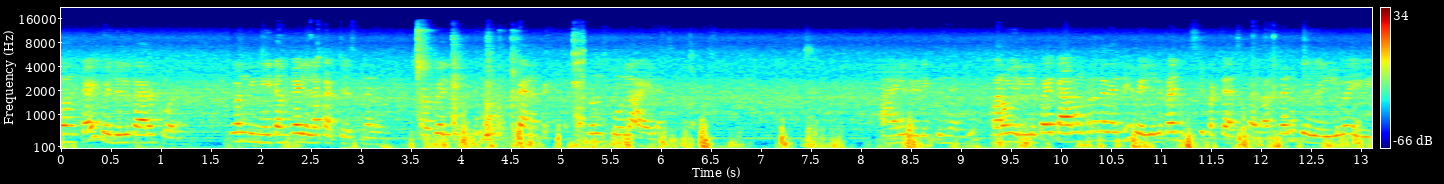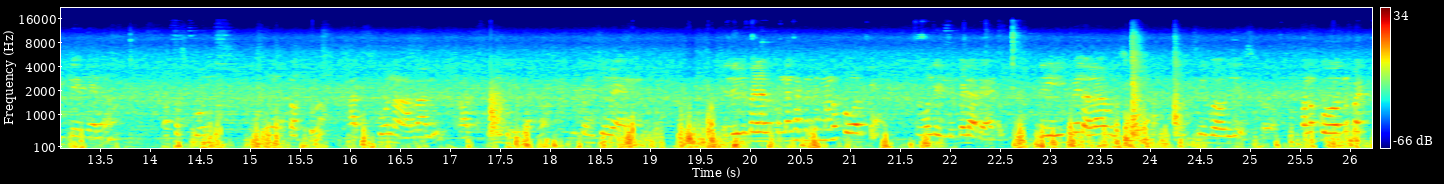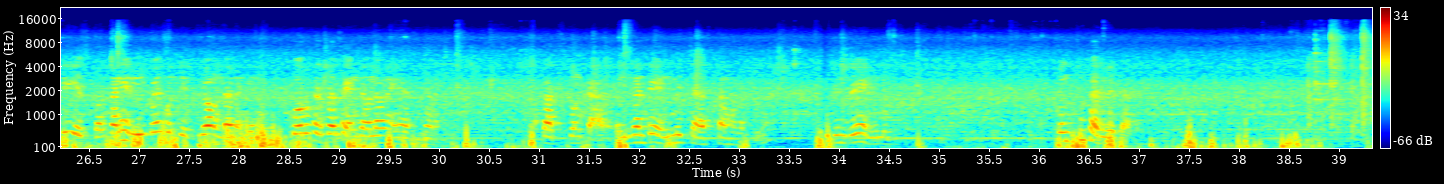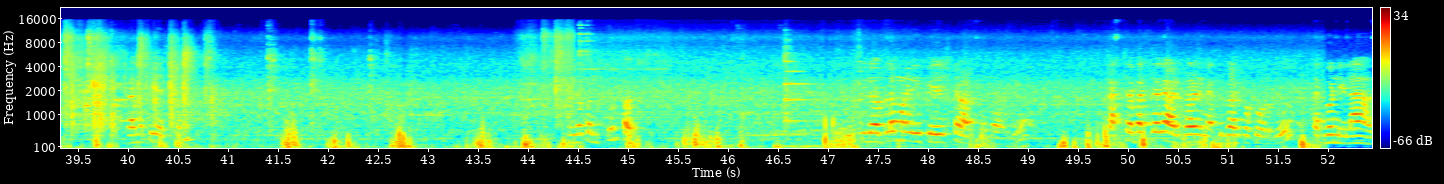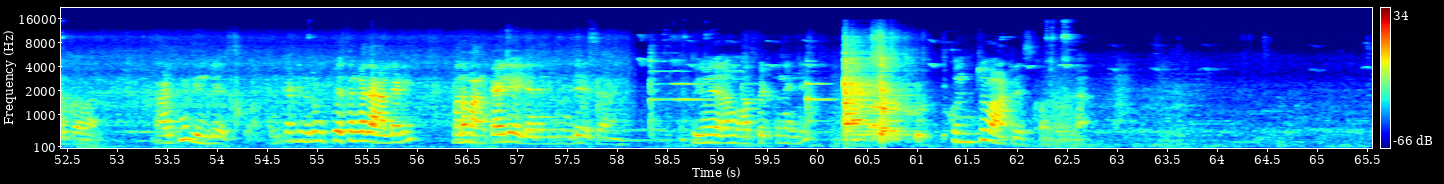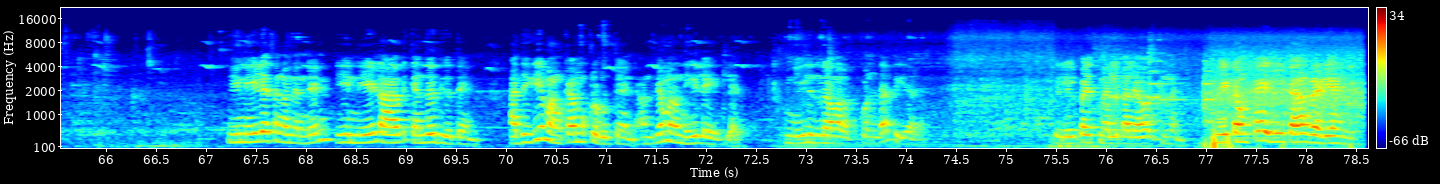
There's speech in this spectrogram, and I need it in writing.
గుత్తి వంకాయ వెల్లుల్లి కారం కూర ఇదిగోండి నీటి వంకాయలు ఇలా కట్ చేస్తున్నాను. స్టవ్ వెలిగించుకుని పెనం పెట్టుకున్నాను రెండు స్పూన్లు ఆయిల్ ఆయిల్ వేడెక్కిందండి. మనం వెల్లుల్లిపాయ కారం ఉంటుంది కదండి వెల్లుల్లిపాయలు మిక్సీ పట్టేస్తాను. అందుకని ఇప్పుడు వెల్లుల్లిపాయ వేయట్లేదు నేను ఒక స్పూన్ మినపప్పు అర స్పూన్ ఆవాలు అర స్పూన్ జీలకర్ర. కొంచెం వేయాలి. వెల్లుల్లిపాయలు అనుకున్నాం కదండి మనం కూరకి? ఓన్లీ ఎల్లుల్లిపాయలు అరాలి ఎల్లుల్లిపాయలు అలా వేసుకోవాలి. మిక్సీ బౌల్ చేసుకోవాలి. మనం కూరని బట్టి వేసుకోవాలి. కానీ ఎల్లుల్లిపాయ కొంచెం ఎక్కువగా ఉండాలండి. కూర సరిపోతే ఎండలో వేయాలి కట్టుకుంటారు. ఎందుకంటే ఎండుమిర్చి చేస్తాం మనకు. ఇందులో ఎండుమిర్చి కొంచెం కరివేపాకు. టమాటా వేస్తాం ఇందులో కొంచెం పసుపు. ఈ లోపల మనం ఈ పేస్ట్ ఆడుతుందండి కచ్చబచ్చగా ఆడుకోవాలి మెత్తగా ఆడుకోకూడదు. తగ్గకుండా ఇలా ఆడుకోవాలి. ఆడుకుని దీనిలో వేసుకోవాలి. ఎందుకంటే ఇందులో ఉప్పు వేసాం కదా ఆల్రెడీ. మనం వంకాయలు వేయలేదండి దీనిలో వేసామండి దీని మీద ఎలా మూత పెట్టుకునండి. కొంచెం వాటర్ వేసుకోవాలి ఇలా. ఈ నీళ్ళు వేసాం కదండి ఈ నీళ్ళు ఆవిరి కిందకి దిగుతాయండి. అది దిగి వంకాయ ముక్కలు ఉడుతాయండి అందుకే మనం నీళ్ళు వేయట్లేదు. నీళ్ళు ఇందులో వలపకుండా తీయాలి. ఎల్లుల్లిపాయ స్మెల్ భలే వస్తుందండి. నీటి వంకాయ ఎల్లుల్లిపాయ రెడీ అండి.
